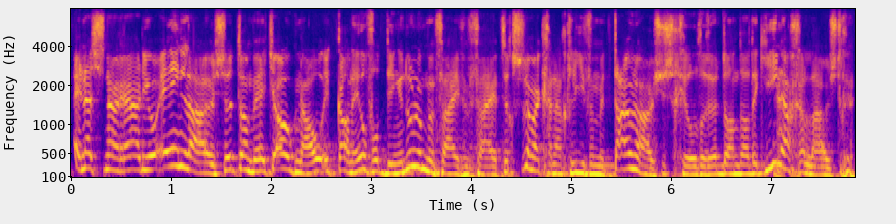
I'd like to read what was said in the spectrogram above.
En als je naar Radio 1 luistert, dan weet je ook, nou, ik kan heel veel dingen doen op mijn 55 maar ik ga nog liever mijn tuinhuisje schilderen dan dat ik hiernaar ga luisteren.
